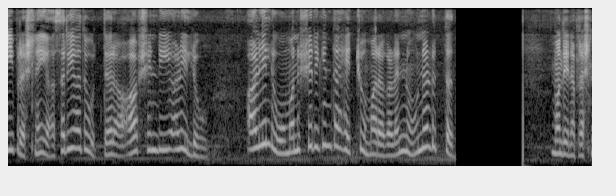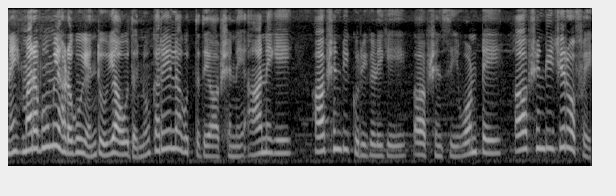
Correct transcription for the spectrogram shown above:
ಈ ಪ್ರಶ್ನೆಯ ಸರಿಯಾದ ಉತ್ತರ ಆಪ್ಷನ್ ಡಿ ಅಳಿಲು. ಅಳಿಲು ಮನುಷ್ಯರಿಗಿಂತ ಹೆಚ್ಚು ಮರಗಳನ್ನು ನೆಡುತ್ತದೆ. ಮುಂದಿನ ಪ್ರಶ್ನೆ, ಮರಭೂಮಿ ಹಡಗು ಎಂದು ಯಾವುದನ್ನು ಕರೆಯಲಾಗುತ್ತದೆ? ಆಪ್ಷನ್ ಎ ಆನೆಗೆ, ಆಪ್ಷನ್ ಬಿ ಕುರಿಗಳಿಗೆ, ಆಪ್ಷನ್ ಸಿ ಒಂಟೆ, ಆಪ್ಷನ್ ಡಿ ಜಿರೋಫೆ.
